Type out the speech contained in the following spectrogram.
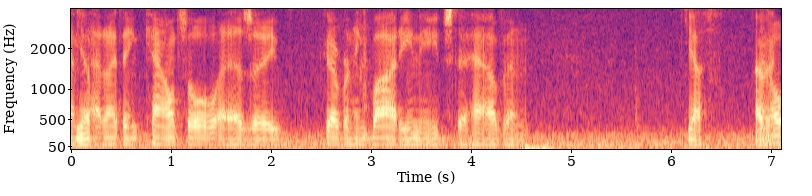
and Yep. that I think council as a governing body needs to have an, Yes, I an would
